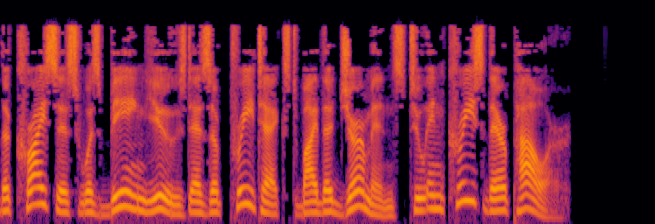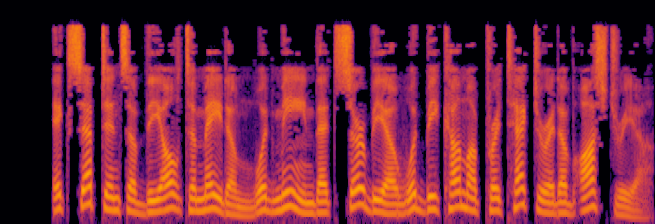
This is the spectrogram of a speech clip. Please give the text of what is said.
the crisis was being used as a pretext by the Germans to increase their power. Acceptance of the ultimatum would mean that Serbia would become a protectorate of Austria.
